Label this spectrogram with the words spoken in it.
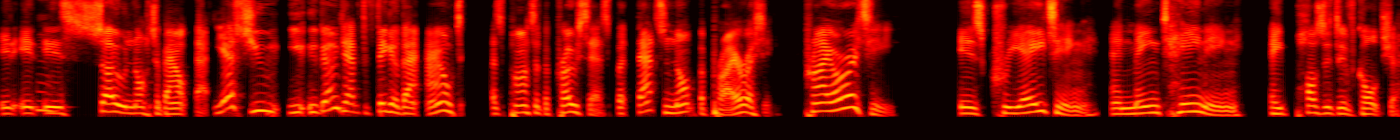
It, it mm. is so not about that. Yes, you, you you're going to have to figure that out as part of the process, but that's not the priority. Priority is creating and maintaining a positive culture.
